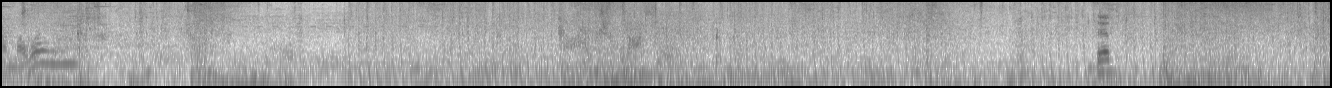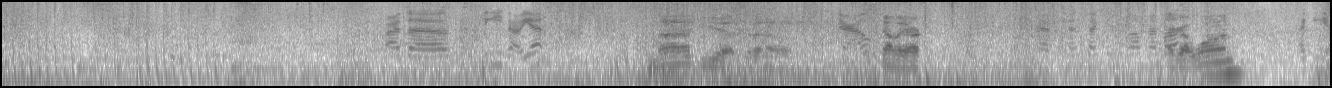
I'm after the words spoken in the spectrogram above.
On my way. Dead. Are the thingies out yet? Not yet that I know of. They're out. Now they are. I have 10 seconds on my butt. I got one. You.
